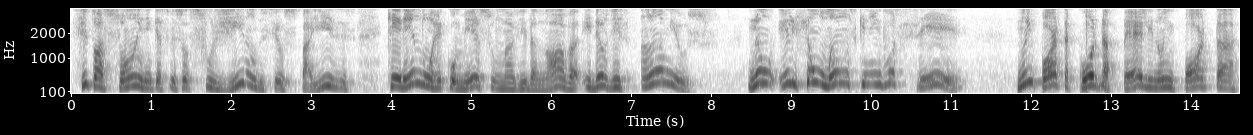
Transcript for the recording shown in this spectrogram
situações em que as pessoas fugiram de seus países querendo um recomeço, uma vida nova, e Deus diz: ame-os. Não, eles são humanos que nem você. Não importa cor da pele, não importa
